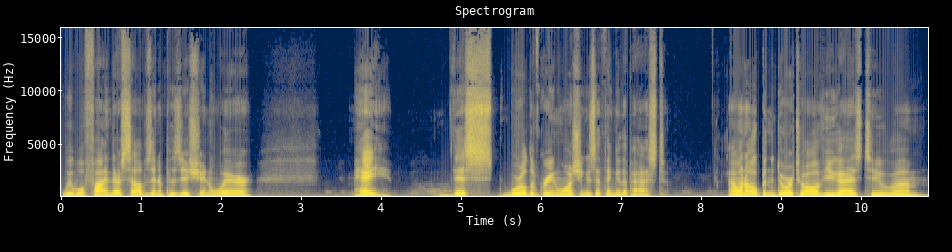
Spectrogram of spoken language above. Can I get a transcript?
we will find ourselves in a position where, hey, this world of greenwashing is a thing of the past. I want to open the door to all of you guys to um,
